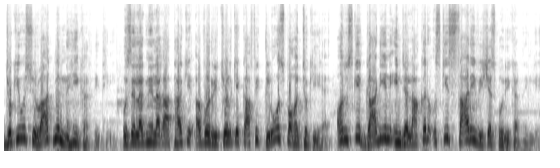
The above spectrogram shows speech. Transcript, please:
जो कि वो शुरुआत में नहीं करती थी। उसे लगने लगा था कि अब वो रिचुअल के काफ़ी क्लोज पहुँच चुकी है और उसके गार्डियन एंजल आकर उसकी सारी विशेष पूरी कर देंगे।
